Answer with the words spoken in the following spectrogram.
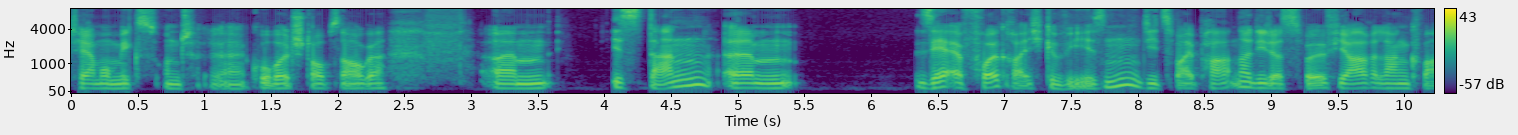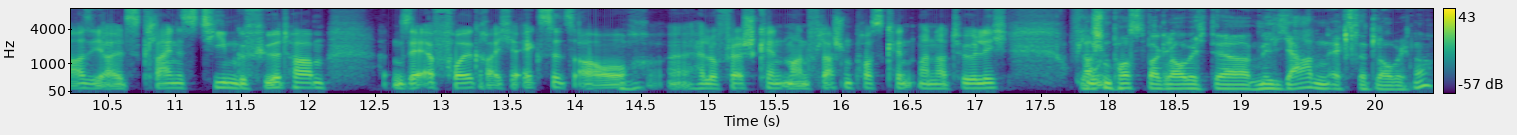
Thermomix und äh, Koboldstaubsauger, ähm, ist dann ähm, sehr erfolgreich gewesen. Die zwei Partner, die das zwölf Jahre lang quasi als kleines Team geführt haben, hatten sehr erfolgreiche Exits auch. Mhm. Äh, HelloFresh kennt man, Flaschenpost kennt man natürlich. Flaschenpost war, glaube ich, der Milliarden-Exit, glaube ich, ne?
